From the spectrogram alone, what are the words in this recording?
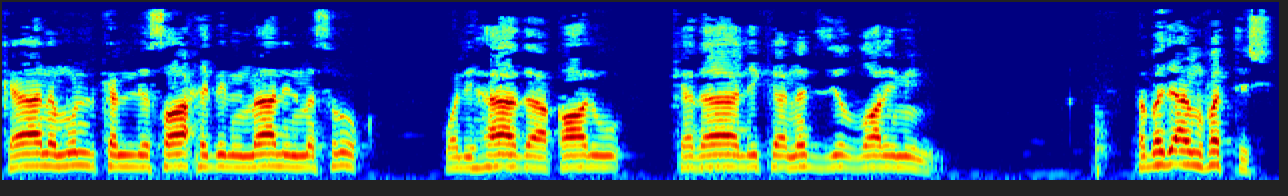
كان ملكا لصاحب المال المسروق. ولهذا قالوا كذلك نجزي الظالمين. فبدأ المفتش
